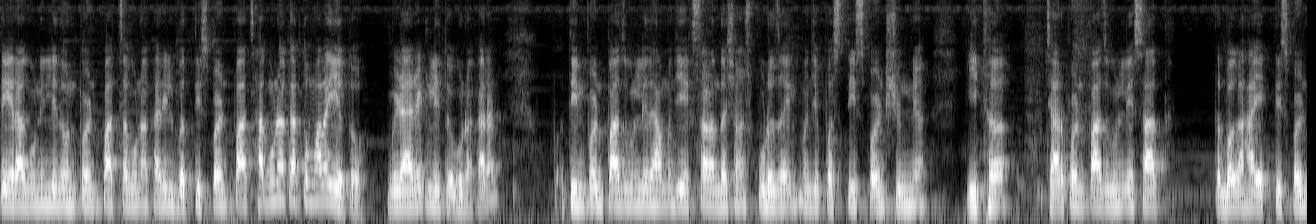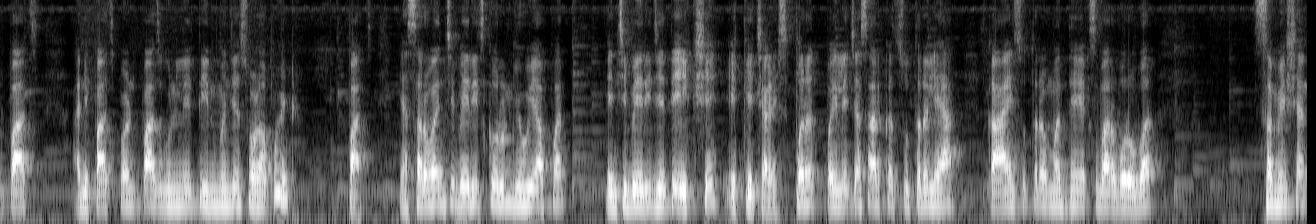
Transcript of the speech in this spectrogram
तेरा गुणिले दोन पॉईंट पाचचा गुणाकार येईल बत्तीस पॉईंट पाच. हा गुणाकार तुम्हाला येतो. मी डायरेक्ट लिहितो गुणाकार तीन पॉईंट पाच गुणिले दहा म्हणजे एक साडा दशांश पुढं जाईल म्हणजे पस्तीस पॉईंट शून्य. इथं चार पॉईंट पाच गुणिले सात. तर बघा हा एकतीस पॉईंट पाच आणि पाच पॉईंट पाच गुणिले तीन म्हणजे सोळा पॉईंट पाच. या सर्वांची बेरीज करून घेऊया आपण. यांची बेरीज येते एकशे एक्केचाळीस. परत पहिलेच्या सारखंच सूत्र लिहा. काय सूत्रमध्ये एक्स बार बरोबर? Summation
